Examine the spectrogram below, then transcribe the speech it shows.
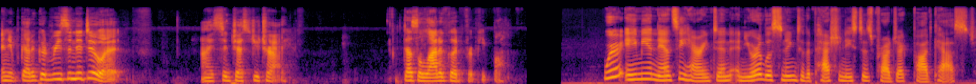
and you've got a good reason to do it, I suggest you try. It does a lot of good for people. We're Amy and Nancy Harrington, and you're listening to the Passionistas Project podcast.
